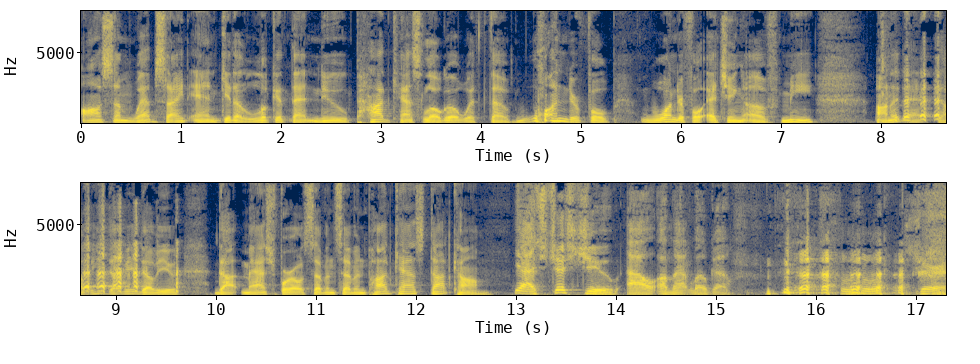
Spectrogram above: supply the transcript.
awesome website and get a look at that new podcast logo with the wonderful, wonderful etching of me on it at www.mash4077podcast.com. Yeah, it's just you, Al, on that logo. Sure.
